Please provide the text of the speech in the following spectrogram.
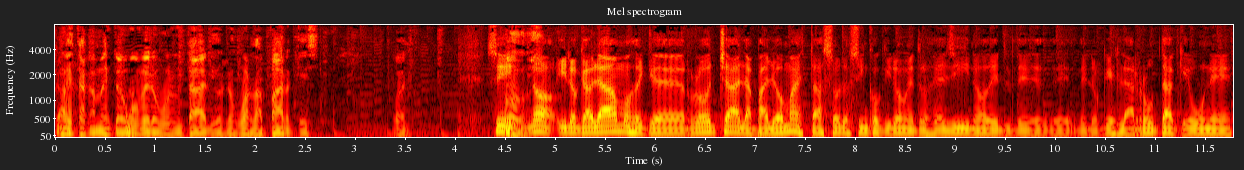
un destacamento de bomberos voluntarios, los guardaparques. Bueno. Sí, no, y lo que hablábamos de que Rocha, La Paloma, está a solo 5 kilómetros de allí, ¿no? De, de, lo que es la ruta que une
